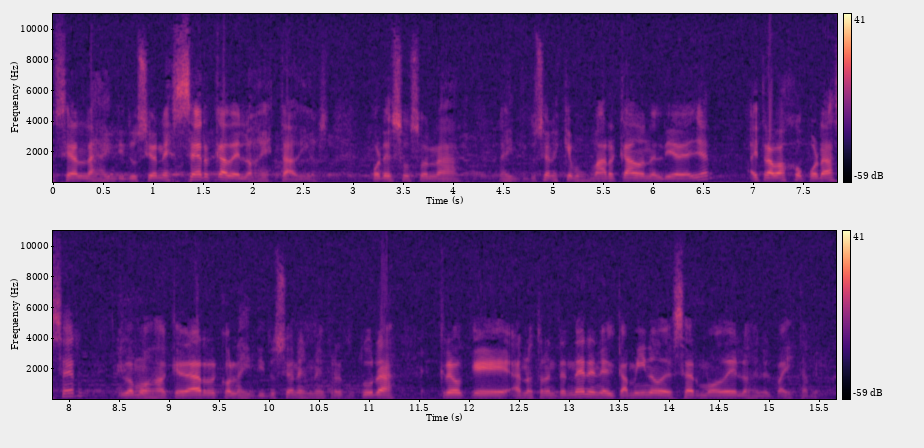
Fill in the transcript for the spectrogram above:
sean las instituciones cerca de los estadios. Por eso son las, las instituciones que hemos marcado en el día de ayer. Hay trabajo por hacer y vamos a quedar con las instituciones una infraestructura creo que a nuestro entender en el camino de ser modelos en el país también.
